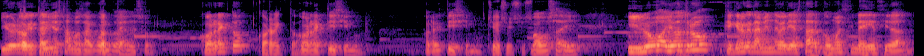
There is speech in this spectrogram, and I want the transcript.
Yo creo Top que tú y 10, yo estamos de acuerdo en 10. eso. ¿Correcto? Correcto. Correctísimo. Correctísimo. Sí, sí, sí. sí. Vamos ahí. Y luego hay otro que creo que también debería estar, como es Zinedine Zidane.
